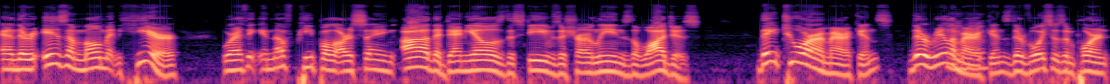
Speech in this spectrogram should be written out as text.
And there is a moment here where I think enough people are saying, ah, the Danielles, the Steves, the Charlene's, the Wadges, they too are Americans. They're real Americans. Their voice is important.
